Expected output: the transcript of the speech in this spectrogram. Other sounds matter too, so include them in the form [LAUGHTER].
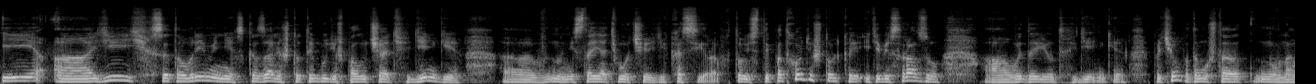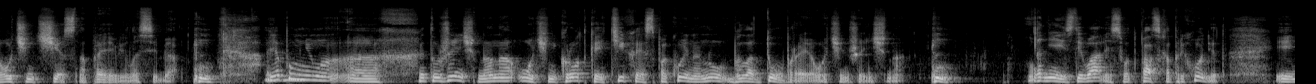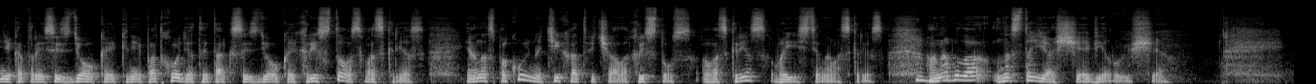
И а, ей с этого времени сказали, что ты будешь получать деньги, а, ну, не стоять в очереди кассиров. То есть ты подходишь только, и тебе сразу а, выдают деньги. Почему? Потому что ну, она очень честно проявила себя. Я помню а, эту женщину, она очень кроткая, тихая, спокойная, ну, была добрая очень женщина. Над ней издевались. Вот Пасха приходит, и некоторые с издевкой к ней подходят, и так с издевкой «Христос воскрес!» И она спокойно, тихо отвечала «Христос воскрес, воистину воскрес!» угу. Она была настоящая верующая.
